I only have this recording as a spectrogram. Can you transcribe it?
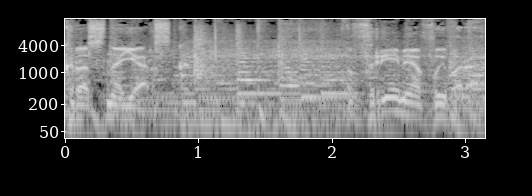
Красноярск. Время выбора.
